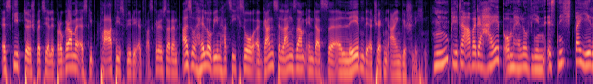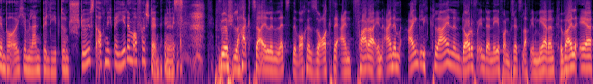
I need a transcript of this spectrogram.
Es gibt äh, spezielle Programme. Es gibt Partys für die etwas größeren. Also Halloween hat sich so äh, ganz langsam in das Leben der Tschechen eingeschlichen. Hm, Peter, aber der Hype um Halloween ist nicht bei jedem bei euch im Land beliebt und stößt auch nicht bei jedem auf Verständnis. Für Schlagzeilen letzte Woche sorgte ein Pfarrer in einem eigentlich kleinen Dorf in der Nähe von Břeclav in Mähren, weil er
